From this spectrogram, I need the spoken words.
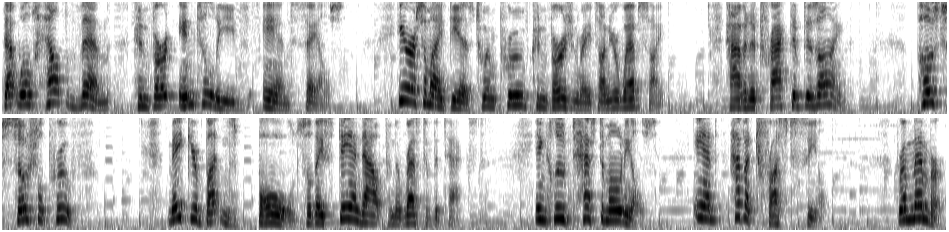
that will help them convert into leads and sales. Here are some ideas to improve conversion rates on your website. Have an attractive design. Post social proof. Make your buttons bold so they stand out from the rest of the text. Include testimonials, and have a trust seal. Remember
